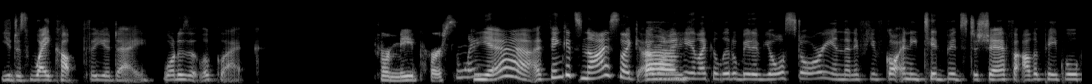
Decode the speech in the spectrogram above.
you just wake up for your day? What does it look like? For me personally. Yeah i think it's nice like i um, want to hear like a little bit of your story and then if you've got any tidbits to share for other people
